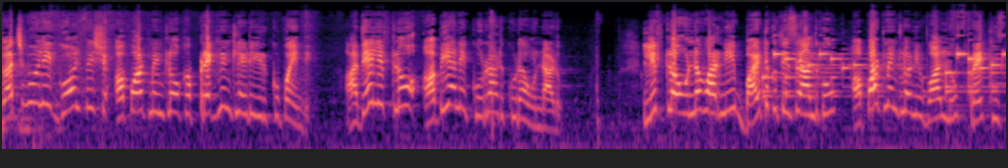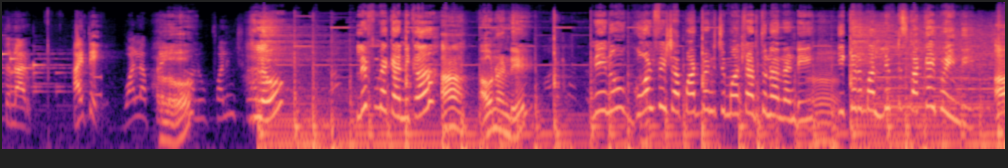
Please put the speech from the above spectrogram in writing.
Gachibowli gold fish apartment లో ఒక ప్రెగ్నెంట్ లేడీ ఇరుక్కుపోయింది అదే లిఫ్ట్ లో అభి అనే కుర్రాడు కూడా ఉన్నాడు లిఫ్ట్ లో ఉన్న వారిని బయటకు తీసేందుకు అపార్ట్మెంట్ లోని వాళ్ళు ప్రయత్నిస్తున్నారు అయితే ఫలించడం హలో లిఫ్ట్ మెకానికా అవునండి. నేను గోల్డ్ ఫిష్ అపార్ట్మెంట్ నుంచి మాట్లాడుతున్నానండి. ఇక్కడ మా లిఫ్ట్ స్టక్ అయిపోయింది. ఆ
